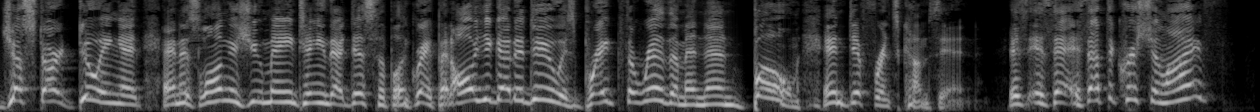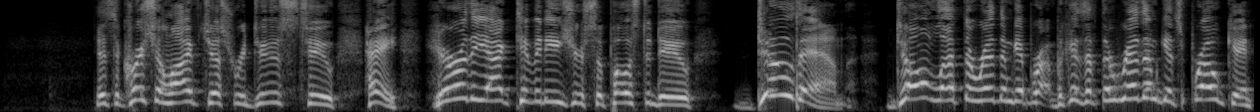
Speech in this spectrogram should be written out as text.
just start doing it and as long as you maintain that discipline great but all you got to do is break the rhythm and then boom indifference comes in. Is is that is that the Christian life? Is the Christian life just reduced to, hey, here are the activities you're supposed to do. Do them. Don't let the rhythm get broken. Because if the rhythm gets broken,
